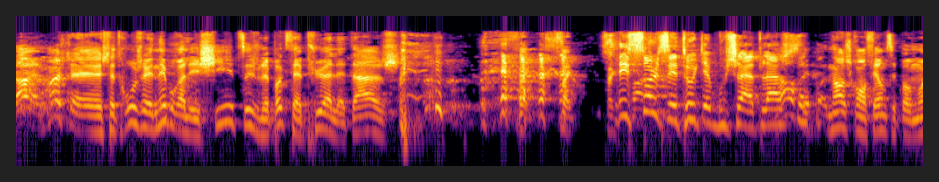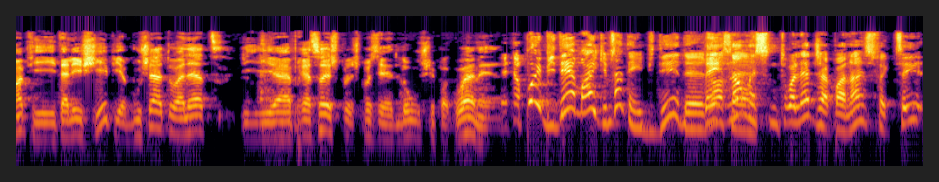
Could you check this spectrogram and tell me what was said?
Ah, moi, j'étais j'étais trop gêné pour aller chier, tu sais, je voulais pas que ça pue à l'étage. C'est sûr que c'est toi qui as bouché à la plage, Non, pas- non, je confirme, c'est pas moi. Puis il est allé chier, puis il a bouché la toilette. Puis après ça, je sais pas, je sais pas s'il y a de l'eau, je sais pas quoi, mais... Mais t'as pas un bidet, Mike? Il me semble que t'as un bidet de Ben, genre, non, mais c'est une toilette japonaise. Fait que tu sais,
